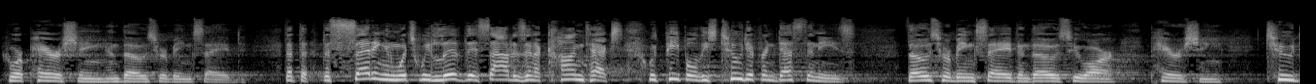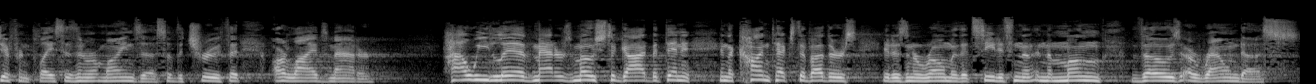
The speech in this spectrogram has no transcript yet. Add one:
who are perishing and those who are being saved. That the, the setting in which we live this out is in a context with people, these two different destinies. Those who are being saved and those who are perishing. Two different places and reminds us of the truth that our lives matter how we live matters most to God, but then in the context of others, it is an aroma that's seated in, the, in among those around us.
